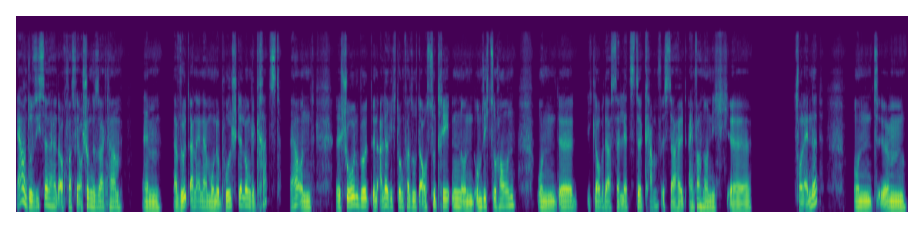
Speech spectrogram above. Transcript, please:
Ja, und du siehst dann halt auch, was wir auch schon gesagt haben, ähm, da wird an einer Monopolstellung gekratzt, ja, und äh, schon wird in alle Richtungen versucht auszutreten und um sich zu hauen. Und äh, ich glaube, da ist der letzte Kampf ist da halt einfach noch nicht äh, vollendet. Und ähm,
